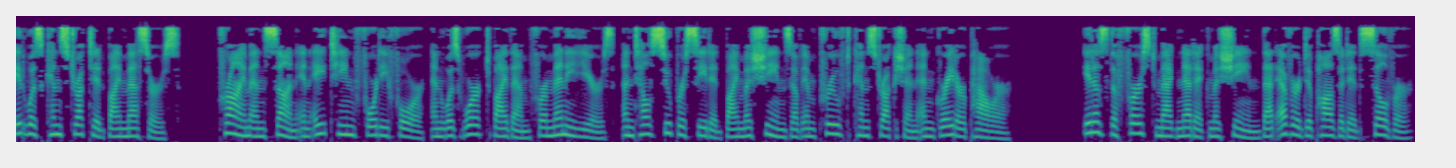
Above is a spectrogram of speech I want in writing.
It was constructed by Messrs. Prime and Son in 1844, and was worked by them for many years, until superseded by machines of improved construction and greater power. It is the first magnetic machine that ever deposited silver,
